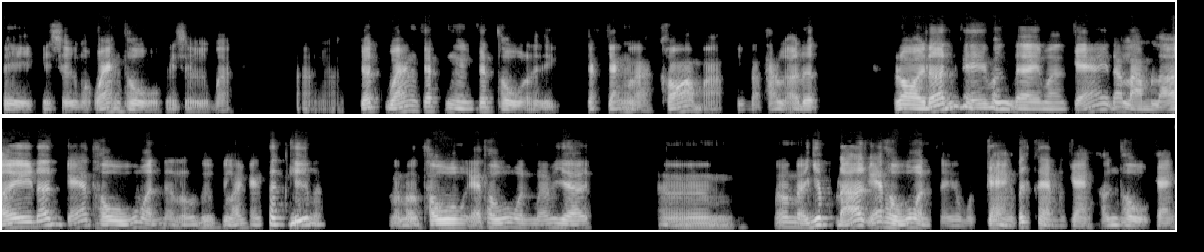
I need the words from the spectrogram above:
Thì cái sự mà quán thù cái sự mà à, kết quán kết kết thù thì chắc chắn là khó mà chúng ta tháo gỡ được. Rồi đến cái vấn đề mà kẻ đã làm lợi đến kẻ thù của mình lại càng tức dữ nữa. Nó, nó thù kẻ thù của mình mà bây giờ uh, nó lại giúp đỡ kẻ thù của mình thì càng tức thêm càng hận thù càng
